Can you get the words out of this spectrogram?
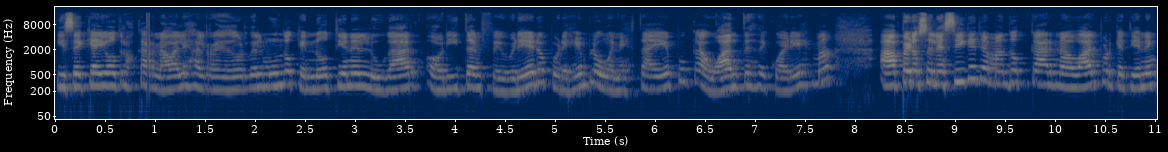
y sé que hay otros carnavales alrededor del mundo que no tienen lugar ahorita en febrero, por ejemplo, o en esta época o antes de cuaresma. Ah, pero se les sigue llamando carnaval porque tienen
